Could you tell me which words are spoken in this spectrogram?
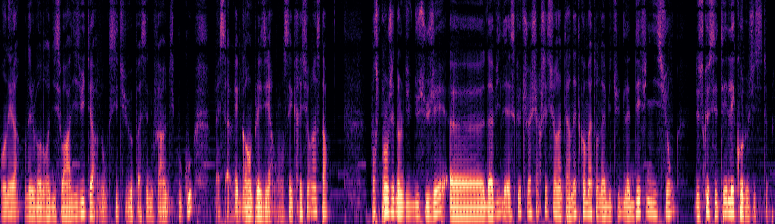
on est là. On est le vendredi soir à 18h. Donc si tu veux passer nous faire un petit coucou, bah, c'est avec grand plaisir. On s'écrit sur Insta. Pour se plonger dans le vif du sujet, euh, David, est-ce que tu as cherché sur Internet, comme à ton habitude, la définition de ce que c'était l'écologie, s'il te plaît?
